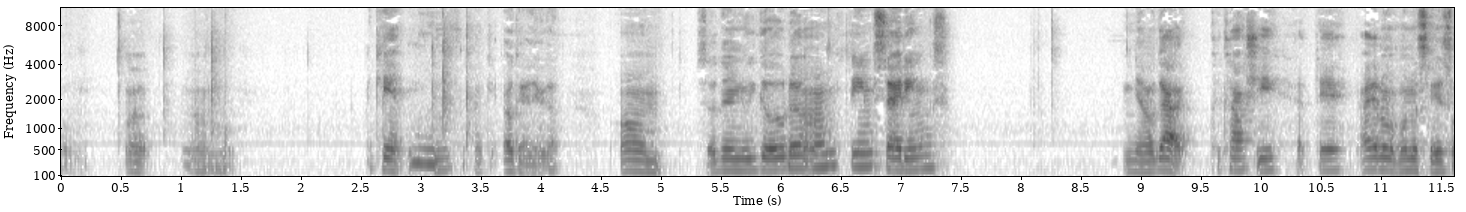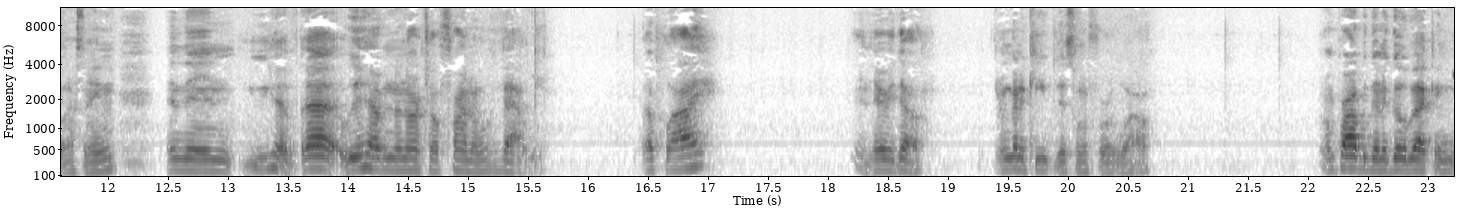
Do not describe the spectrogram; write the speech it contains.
Oh, uh, um, I can't move. Okay, okay, there you go. Um, so then we go to um theme settings. You know, got Kakashi there. I don't want to say his last name. And then you have that. We have Naruto Final Valley. Apply. And there we go. I'm going to keep this one for a while. I'm probably going to go back and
